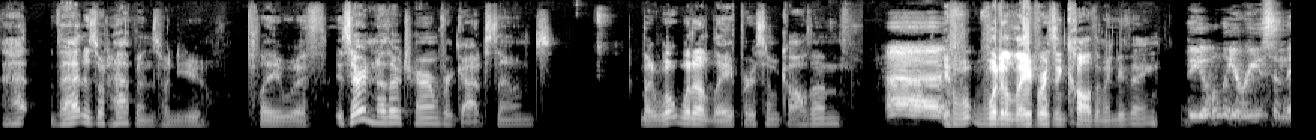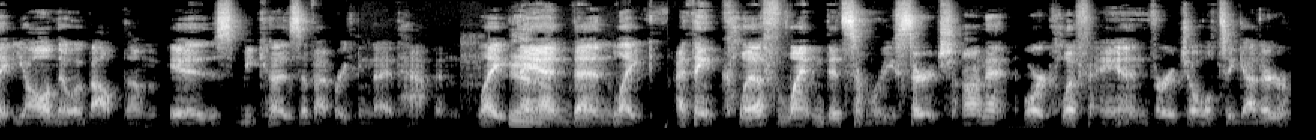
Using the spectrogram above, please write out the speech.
That that is what happens when you play with. Is there another term for godstones? Like what would a layperson call them? Uh, If, would a layperson call them anything? the only reason that y'all know about them is because of everything that had happened. Like, Yeah. and then, like, I think Cliff went and did some research on it, or Cliff and Virgil together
